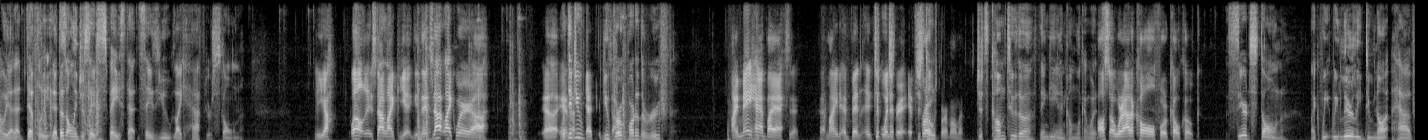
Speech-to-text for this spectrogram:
Oh yeah, that definitely that doesn't only just save space. That saves you like half your stone. Yeah. Well, it's not like yeah. It's not like we're. Uh, uh, What did you you stuff. broke part of the roof? I may have by accident. That might have been it, Just- whenever it just froze come- for a moment. Just come to the thingy and come look at what. Also, we're out of coal for coal coke. seared stone. Like we we literally do not have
